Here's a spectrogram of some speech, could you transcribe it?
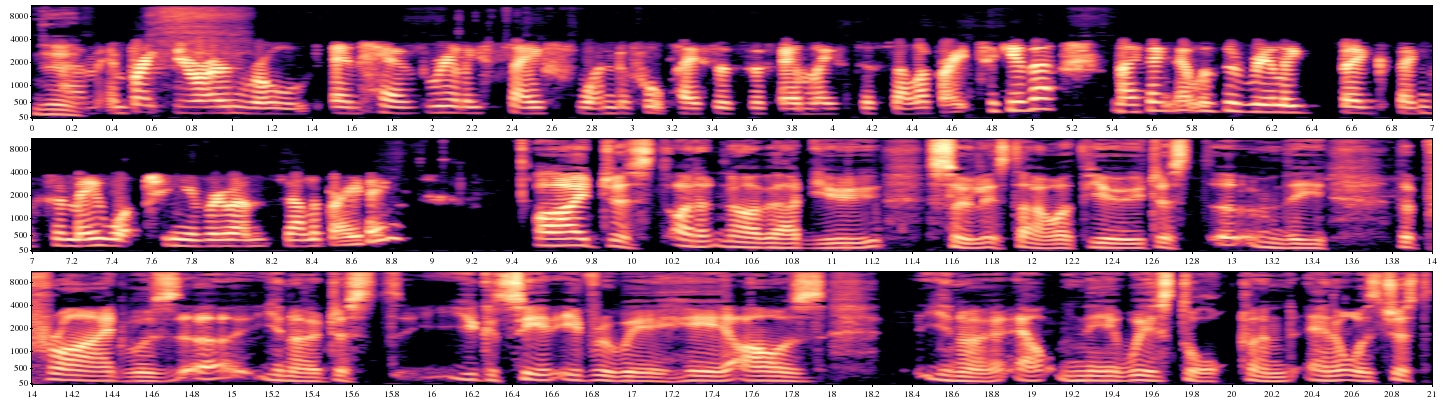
yeah. um, and break their own rules and have really safe, wonderful places for families to celebrate together. And I think that was a really big thing for me watching everyone celebrating. I just I don't know about you, so let's start with you. Just uh, the the pride was, uh, you know, just you could see it everywhere here. I was you know, out near West Auckland, and it was just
